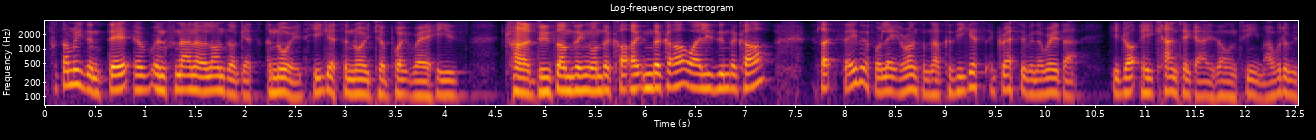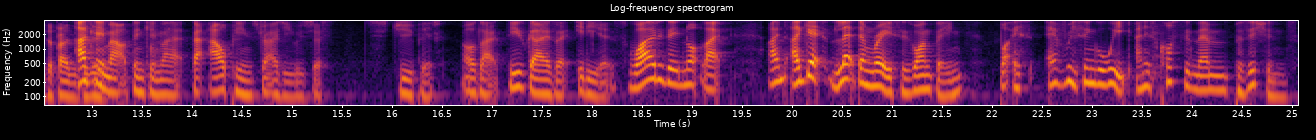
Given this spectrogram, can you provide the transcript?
for some reason they, when Fernando Alonso gets annoyed, he gets annoyed to a point where he's trying to do something on the car in the car while he's in the car. It's like save it for later on sometimes because he gets aggressive in a way that he dro- he can take out his own team. I wouldn't be surprised. If I came did. out thinking like that Alpine strategy was just stupid. I was like, these guys are idiots. Why did they not like? I I get let them race is one thing, but it's every single week and it's costing them positions.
